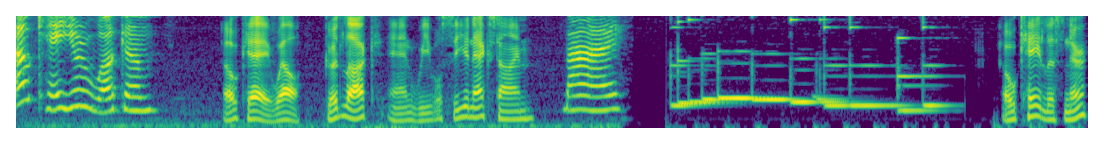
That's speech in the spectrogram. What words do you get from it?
Okay, you're welcome. Okay, well, good luck, and we will see you next time. Bye. Okay, listener,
